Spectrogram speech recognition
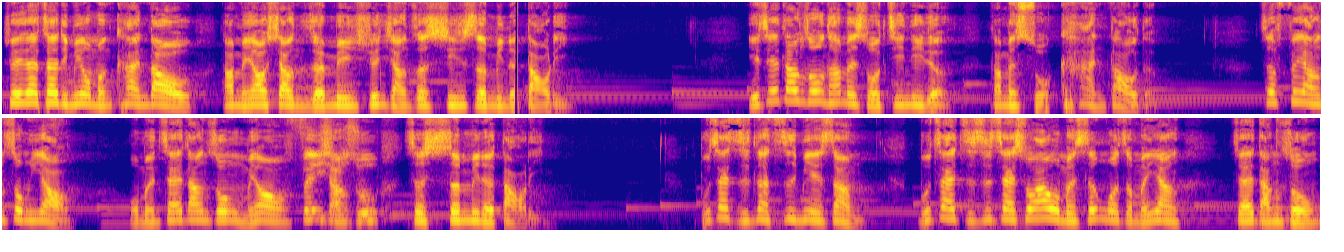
所以在这里面，我们看到他们要向人民宣讲这新生命的道理，也在当中他们所经历的，他们所看到的，这非常重要。我们在当中，我们要分享出这生命的道理，不再只是在字面上，不再只是在说啊，我们生活怎么样，在当中。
